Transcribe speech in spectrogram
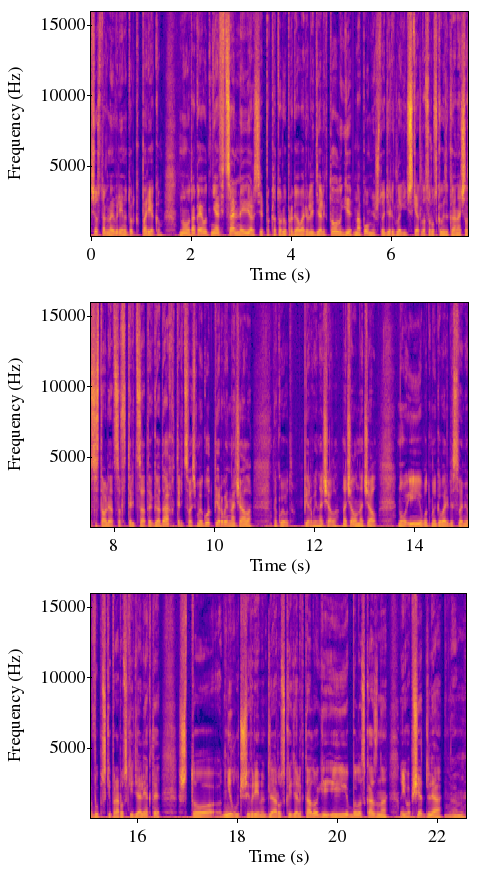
все остальное время только по рекам. Но такая вот неофициальная версия, по которую проговаривали диалектологи, напомню, что диалектологический атлас русского языка начал составляться в 30-х годах, 38 год, первое начало, такой вот первое начало, начало-начал. Ну и вот мы говорили с вами в выпуске про русские диалекты, что не лучшее время для русской диалектологии, и было сказано, и вообще для... эм,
